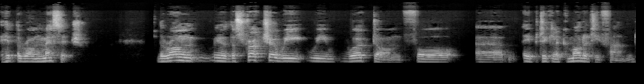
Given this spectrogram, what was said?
hit the wrong message. The wrong, you know, the structure we we worked on for uh, a particular commodity fund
